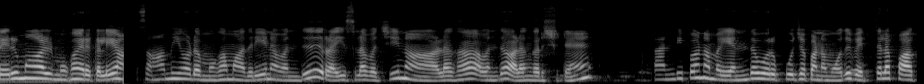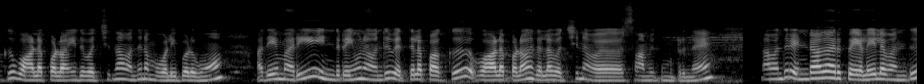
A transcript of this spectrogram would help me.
பெருமாள் முகம் இருக்கு இல்லையா சாமியோட முகம் மாதிரியே நான் வந்து ரைஸ்லாம் வச்சு நான் அழகாக வந்து அலங்கரிச்சிட்டேன். கண்டிப்பாக நம்ம எந்த ஒரு பூஜை பண்ணும்போது வெத்தலை பாக்கு வாழைப்பழம் இதை வச்சு தான் வந்து நம்ம வழிபடுவோம். அதே மாதிரி இந்த டைம் நான் வந்து வெத்தலை பாக்கு வாழைப்பழம் இதெல்லாம் வச்சு நான் சாமி கும்பிட்டுருந்தேன். நான் வந்து ரெண்டாவதாக இருக்கிற இலையில வந்து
